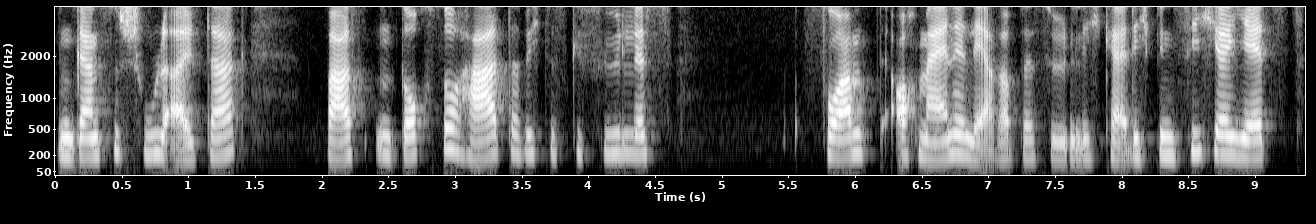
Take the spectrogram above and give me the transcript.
im ganzen Schulalltag, war es doch so hart, habe ich das Gefühl, es formt auch meine Lehrerpersönlichkeit. Ich bin sicher jetzt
